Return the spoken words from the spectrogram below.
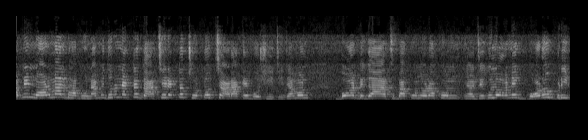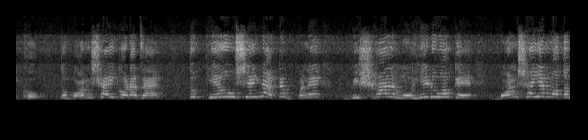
আপনি নর্মাল ভাবুন, আমি ধরুন একটা গাছের একটা ছোট চারাকে বসিয়েছি, যেমন বট গাছ বা কোনো রকম, যেগুলো অনেক বড় বৃক্ষ। তো বনসাই করা যায় তো কেউ সেই না একটা মানে বিশাল মহিরুয়োকে বনসাইয়ের মতন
